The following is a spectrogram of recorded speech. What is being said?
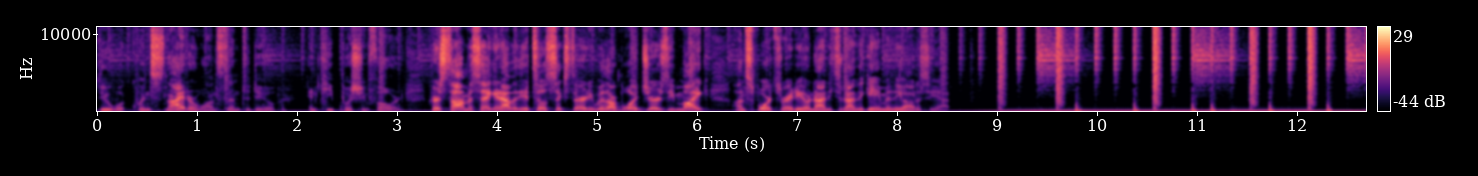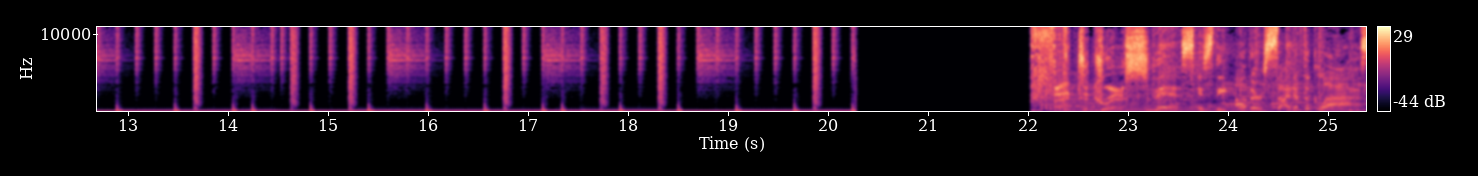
do what Quin Snyder wants them to do and keep pushing forward? Chris Thomas hanging out with you until 6:30 with our boy Jersey Mike on Sports Radio 929 The Game in the Audacy app. Back to Chris This is the other side of the glass.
